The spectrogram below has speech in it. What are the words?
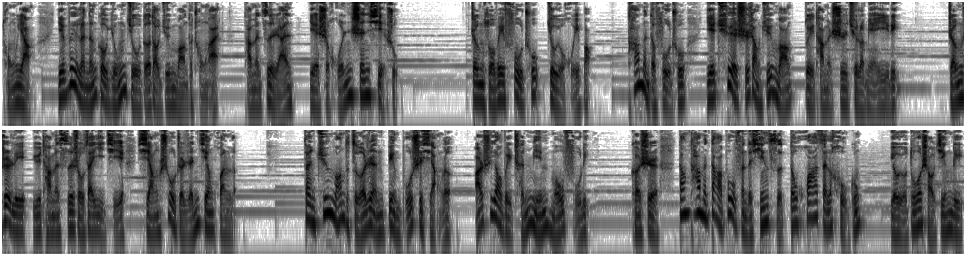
同样，也为了能够永久得到君王的宠爱，他们自然也是浑身解数。正所谓付出就有回报，他们的付出也确实让君王对他们失去了免疫力，整日里与他们厮守在一起，享受着人间欢乐。但君王的责任并不是享乐，而是要为臣民谋福利。可是，当他们大部分的心思都花在了后宫，又有多少精力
